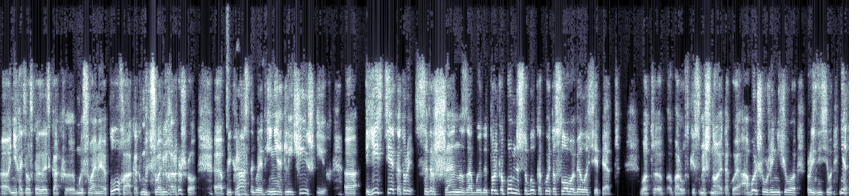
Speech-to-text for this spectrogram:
Э, не хотел сказать, как мы с вами плохо, а как мы с вами хорошо. Прекрасно говорят, и не отличишь их. Есть те, которые совершенно забыты. Только помнят, что был какое-то слово «велосипед» вот э, по-русски смешное такое, а больше уже ничего произнесено. Нет,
